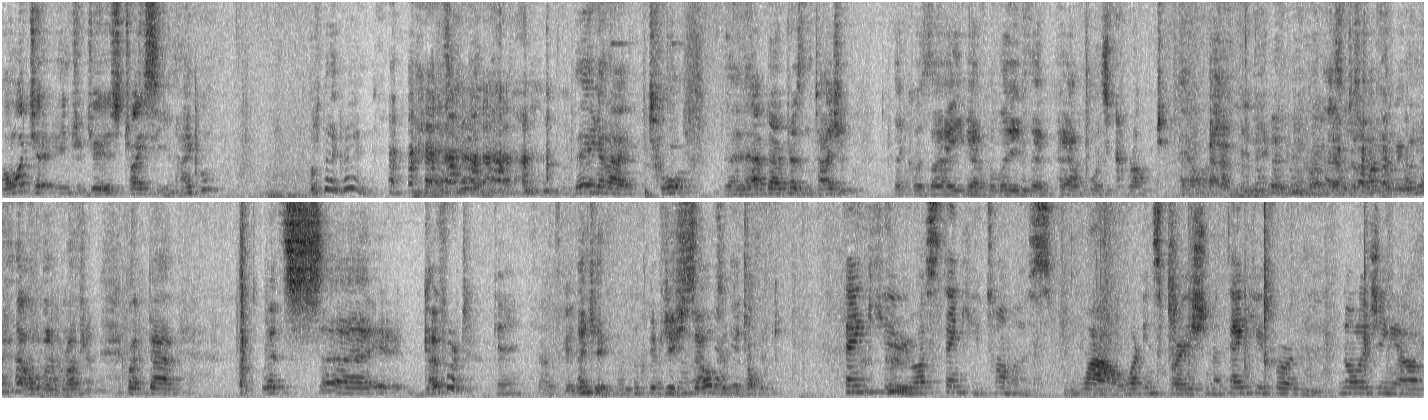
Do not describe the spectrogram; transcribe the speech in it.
I'd like to introduce Tracy and April. Look at the grin. They're going to talk. They have no presentation because they uh, believe that PowerPoint's corrupt power. that sort of stuff that we want, a little bit of corruption. But uh, let's uh, go for it. Okay, sounds good. Thank you. Introduce yourselves and your topic. Thank you, Ross. Thank you, Thomas. Wow, what inspiration. And thank you for acknowledging our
